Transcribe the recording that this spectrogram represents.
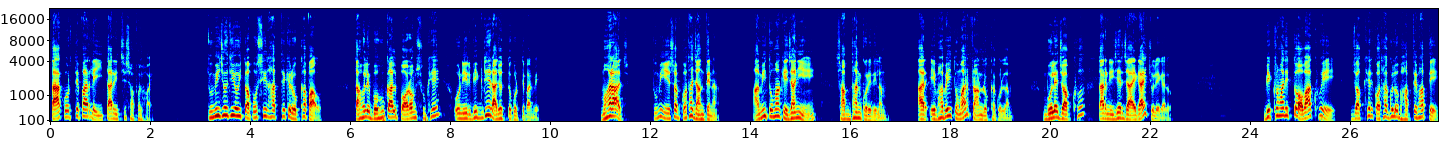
তা করতে পারলেই তার ইচ্ছে সফল হয়। তুমি যদি ওই তপস্বীর হাত থেকে রক্ষা পাও, তাহলে বহুকাল পরম সুখে ও নির্বিঘ্নে রাজত্ব করতে পারবে। মহারাজ, তুমি এসব কথা জানতে না। আমি তোমাকে জানিয়ে সাবধান করে দিলাম আর এভাবেই তোমার প্রাণ রক্ষা করলাম বলে যক্ষ তার নিজের জায়গায় চলে গেল। বিক্রমাদিত্য অবাক হয়ে যক্ষের কথাগুলো ভাবতে ভাবতে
